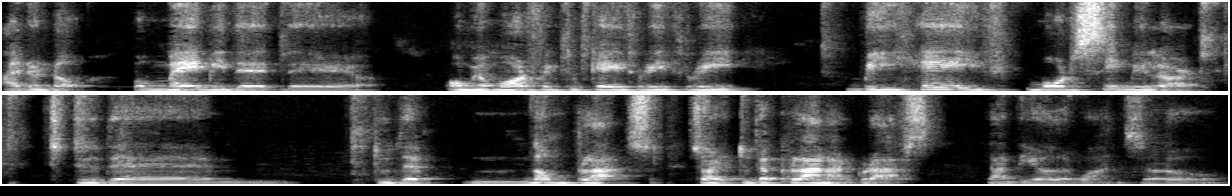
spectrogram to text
I don't know, but maybe the, the homeomorphic to K33 behave more similar to the to the non-plan sorry to the planar graphs than the other one. So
